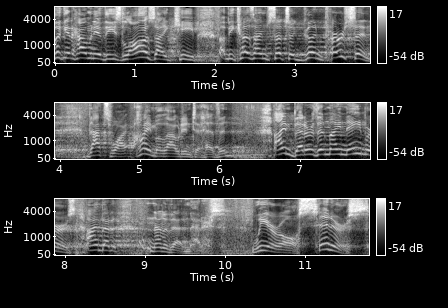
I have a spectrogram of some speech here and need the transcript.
Look at how many of these laws I keep. Uh, because I'm such a good person, that's why I'm allowed into heaven. I'm better than my neighbors. I'm better. None of that matters. We are all sinners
